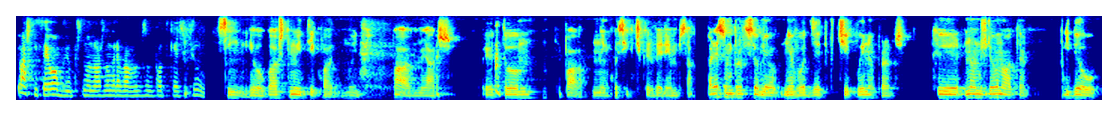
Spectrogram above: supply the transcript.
Eu acho que isso é óbvio, porque senão nós não gravávamos um podcast juntos. Sim, eu gosto muito de ti, Cláudio, muito. Pá, melhores. Eu estou. Pá, nem consigo descrever a emoção. Parece um professor meu, nem vou dizer de que disciplina, pronto, que não nos deu nota e deu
